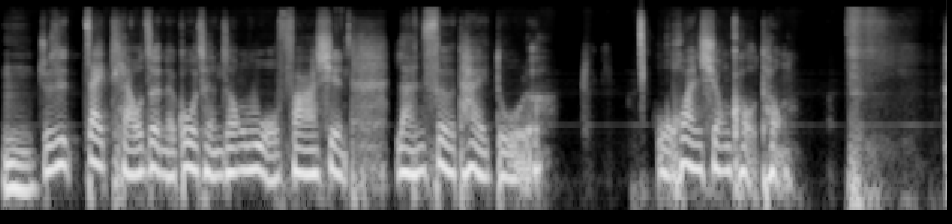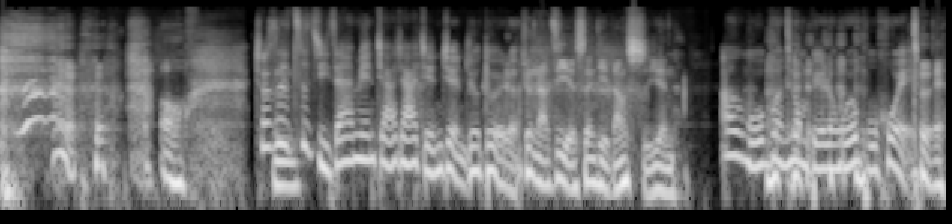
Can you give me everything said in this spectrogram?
嗯，就是在调整的过程中，我发现蓝色太多了，我换胸口痛。哦，就是自己在那边加加减减就对了，就拿自己的身体当实验。了啊！我不能弄别人，我又不会，对，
